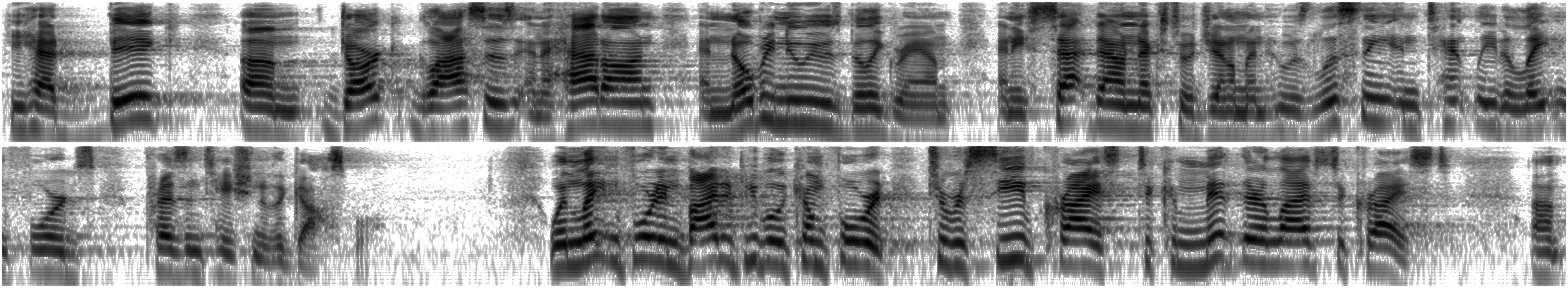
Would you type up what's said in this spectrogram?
He had big, um, dark glasses and a hat on, and nobody knew he was Billy Graham. And he sat down next to a gentleman who was listening intently to Leighton Ford's presentation of the gospel. When Leighton Ford invited people to come forward to receive Christ, to commit their lives to Christ, um,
